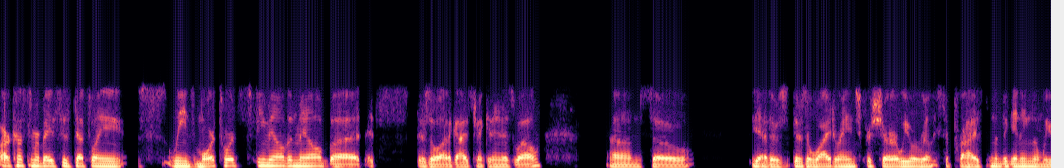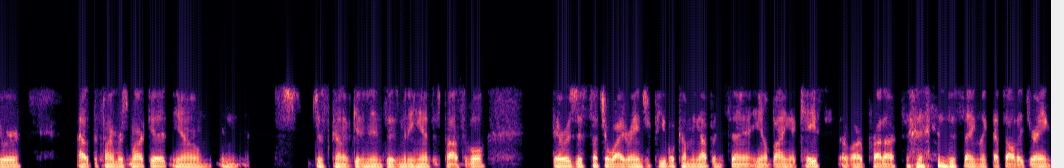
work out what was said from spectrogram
our customer base is definitely leans more towards female than male, but it's there's a lot of guys drinking it as well. Um, so yeah, there's there's a wide range for sure. We were really surprised in the beginning when we were out at the farmers market, you know, and just kind of getting into as many hands as possible. There was just such a wide range of people coming up and saying, you know, buying a case of our product and just saying like that's all they drank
